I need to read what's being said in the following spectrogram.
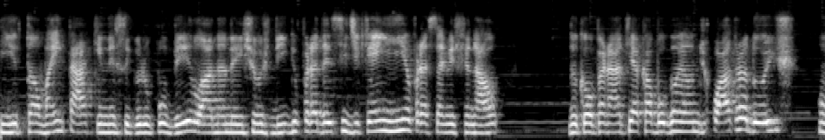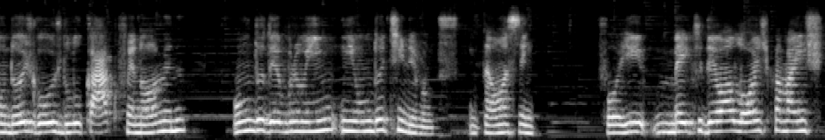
e também tá aqui nesse grupo B, lá na Nations League, para decidir quem ia para a semifinal do campeonato e acabou ganhando de 4 a 2 com dois gols do Lukaku, fenômeno, um do De Bruyne e um do Tielemans. Então, assim, foi meio que deu a lógica, mas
